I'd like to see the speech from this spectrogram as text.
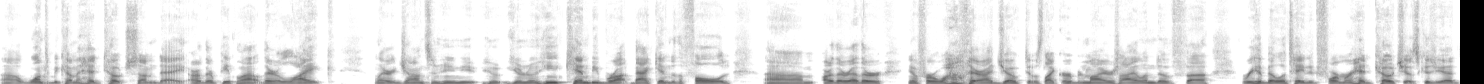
uh, want to become a head coach someday? Are there people out there like Larry Johnson, who, who you know he can be brought back into the fold. Um, are there other you know for a while there I joked it was like Urban Meyer's island of uh, rehabilitated former head coaches because you had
